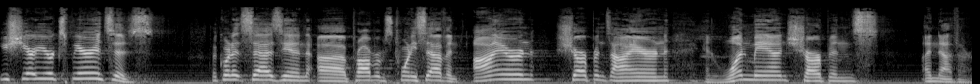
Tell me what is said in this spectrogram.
you share your experiences. Look what it says in uh, Proverbs 27 Iron sharpens iron, and one man sharpens another.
